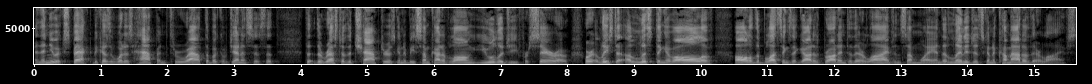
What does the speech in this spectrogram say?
And then you expect, because of what has happened throughout the book of Genesis, that the, the rest of the chapter is going to be some kind of long eulogy for Sarah, or at least a, a listing of all of all of the blessings that God has brought into their lives in some way and the lineage that's going to come out of their lives.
